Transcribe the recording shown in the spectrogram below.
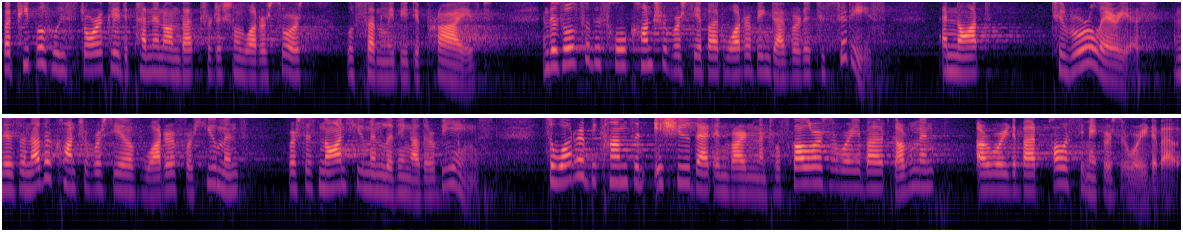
but people who historically depended on that traditional water source will suddenly be deprived. And there's also this whole controversy about water being diverted to cities and not to rural areas. And there's another controversy of water for humans versus non human living other beings. So water becomes an issue that environmental scholars are worried about, government are worried about, policymakers are worried about.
